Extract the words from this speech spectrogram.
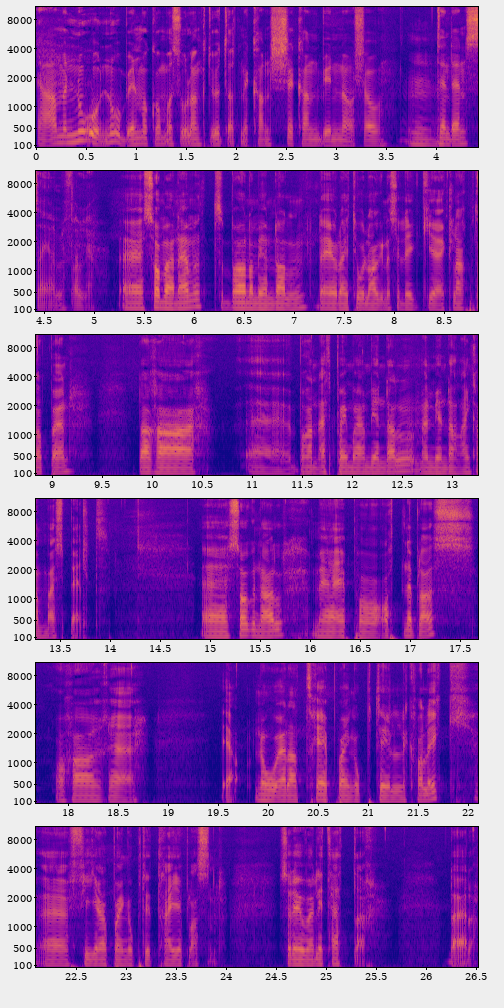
Ja, men nå, nå begynner vi å komme så langt ut at vi kanskje kan begynne å se Mm. tendenser, i alle fall. ja. Uh, som jeg har nevnt, Brann og Mjøndalen det er jo de to lagene som ligger klart på toppen. Der har uh, Brann ett poeng mer enn Mjøndalen, men Mjøndalen kan en kamp mer spilt. Eh, Sogndal vi er på åttendeplass og har eh, Ja, nå er det tre poeng opp til kvalik. Eh, fire poeng opp til tredjeplassen. Så det er jo veldig tett der. Det er det.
